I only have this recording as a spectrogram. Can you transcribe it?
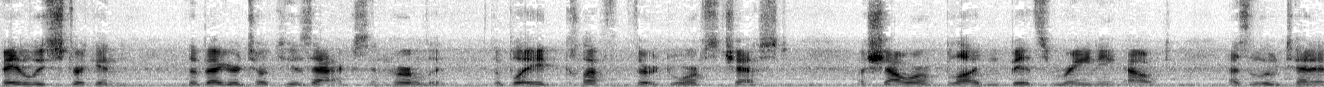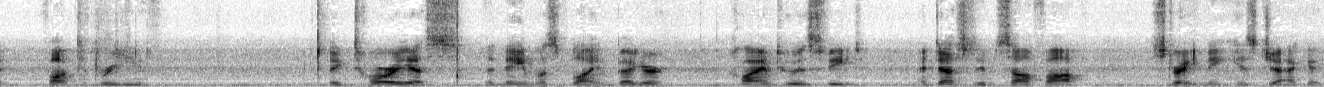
fatally stricken, The beggar took his axe and hurled it. The blade cleft the third dwarf's chest, a shower of blood and bits raining out as the lieutenant fought to breathe. Victorious, the nameless blind beggar climbed to his feet and dusted himself off, straightening his jacket.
